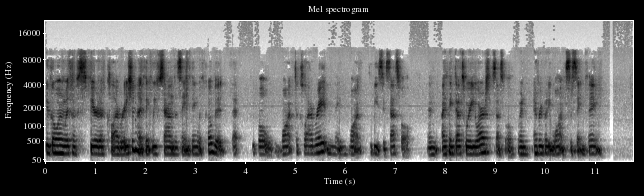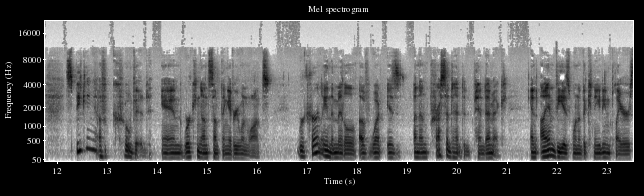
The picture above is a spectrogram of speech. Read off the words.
you go in with a spirit of collaboration, I think we've found the same thing with COVID that people want to collaborate and they want to be successful. And I think that's where you are successful when everybody wants the same thing. Speaking of COVID and working on something everyone wants, we're currently in the middle of what is an unprecedented pandemic, and IMV is one of the Canadian players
